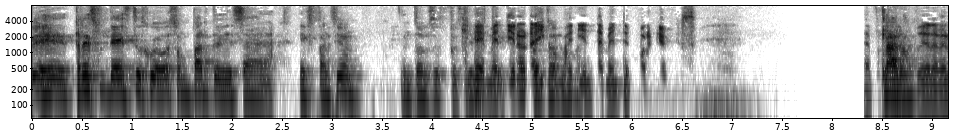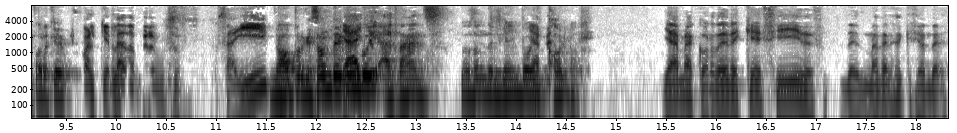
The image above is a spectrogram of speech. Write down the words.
eh, tres de estos juegos son parte de esa expansión. Entonces, pues... que metieron ahí convenientemente porque pues, sea, Claro, pudieron haber porque- puesto en cualquier lado, pero pues, pues, ahí No, porque son de Ya, Game Boy yo- Advance, no son del Game Boy Ya me- Color. ya me acordé de que sí, de, desmadre esa que hicieron de...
